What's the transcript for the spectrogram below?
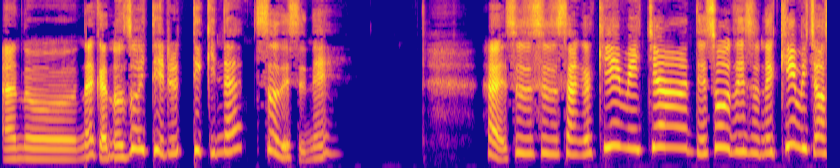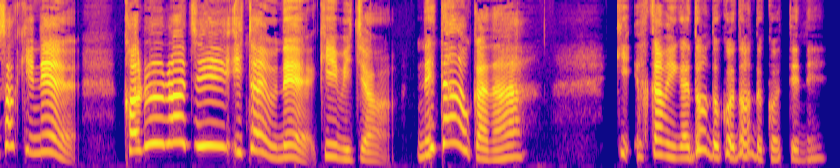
あのー、なんか覗いてる的な？そうですね。はい。すずすずさんが、きみちゃんって、そうですね。きみちゃんさっきね、カルラジいたよね。きみちゃん。寝たのかな？き、深みがどんどこどんどこってね。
